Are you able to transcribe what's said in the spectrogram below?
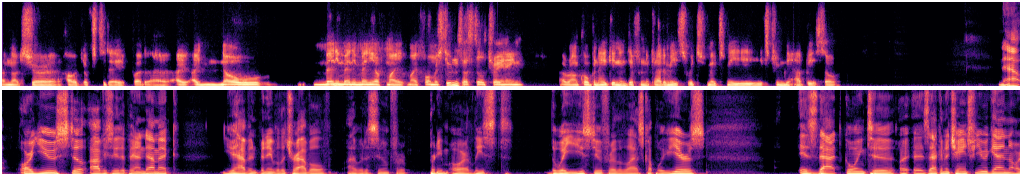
I'm not sure how it looks today, but uh, I, I know many, many, many of my, my former students are still training around Copenhagen in different academies, which makes me extremely happy. So Now, are you still obviously the pandemic? You haven't been able to travel. I would assume for pretty, or at least the way you used to for the last couple of years. Is that going to uh, is that going to change for you again, or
